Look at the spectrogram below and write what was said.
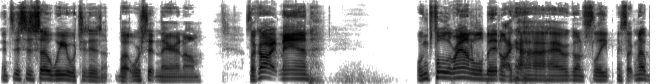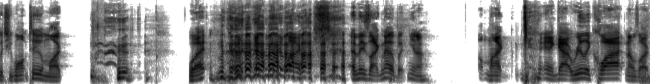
It's this is so weird, which it isn't, but we're sitting there, and um, it's like all right, man. We can fool around a little bit, And like ah, we're going to sleep. He's like, no, but you want to? I'm like, what? and he's like, no, but you know, I'm like, and it got really quiet, and I was like,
